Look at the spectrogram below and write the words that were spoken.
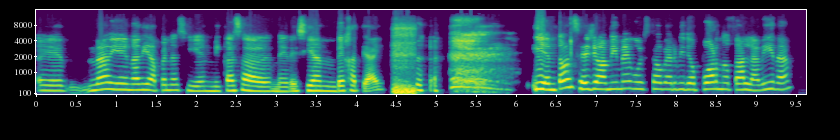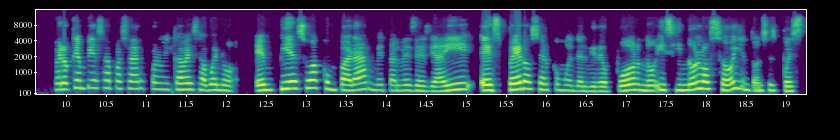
eh, nadie, nadie apenas si en mi casa me decían, déjate ahí. y entonces yo a mí me gustó ver video porno toda la vida pero ¿qué empieza a pasar por mi cabeza? Bueno, empiezo a compararme tal vez desde ahí, espero ser como el del video porno y si no lo soy, entonces pues,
